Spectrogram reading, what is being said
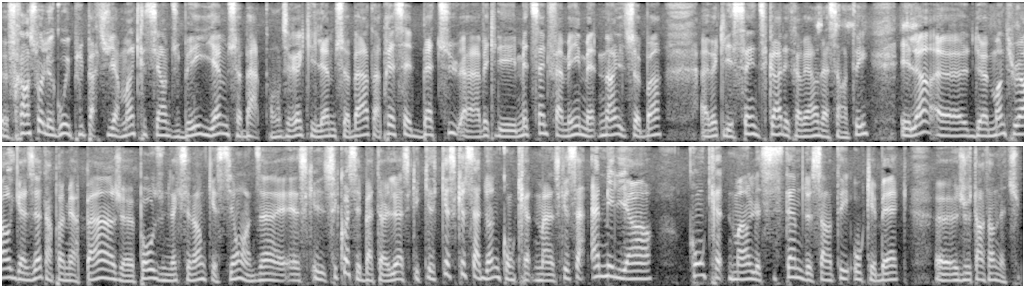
euh, François Legault et plus particulièrement Christian Dubé, il aime se battre. On dirait qu'il aime se battre. Après s'être battu avec les médecins de famille, maintenant il se bat avec les syndicats des travailleurs de la santé. Et là, euh, de Montreal Gazette en première page pose une excellente question en disant est-ce c'est quoi ces batailles-là? Qu'est-ce que ça donne concrètement? Est-ce que ça améliore concrètement le système de santé au Québec? Euh, je veux t'entendre là-dessus.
